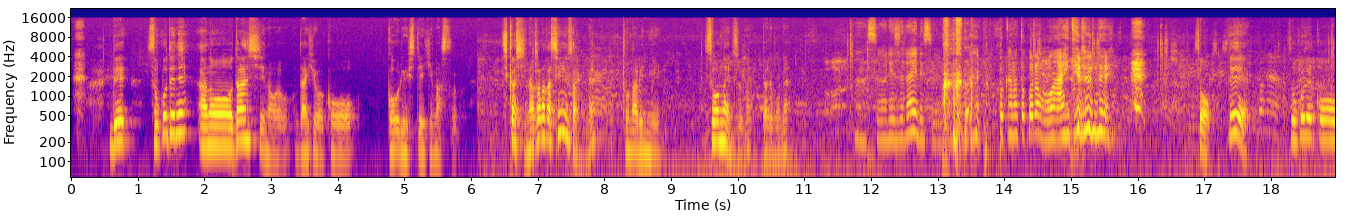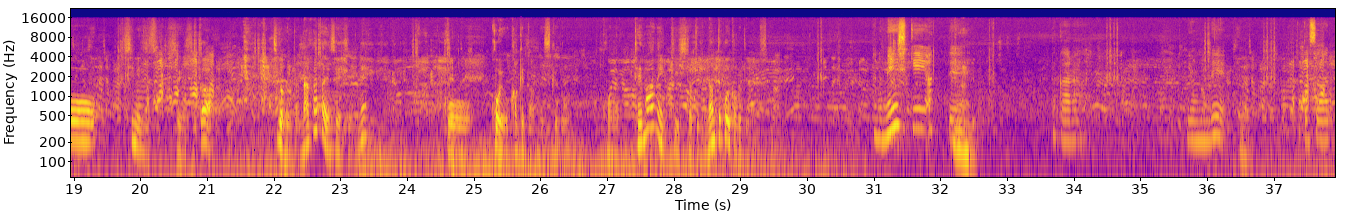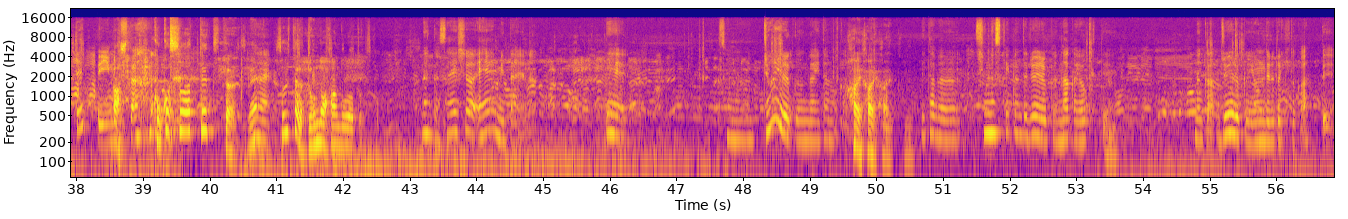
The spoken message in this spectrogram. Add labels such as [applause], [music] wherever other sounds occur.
[laughs] でそこでねあの男子の代表がこう合流していきます。しかしなかなか清水さんのね隣に座らないんですよね。誰もねまあ座りづらいですよね。[laughs] 他のところも空いてるんで。そう。でそこでこう清水選手が近くにいた中谷選手にねこう声をかけたんですけどこの手招きした時に何て声かけてるんですか？あの面識あって、うん、だから呼んで、うん、ここ座ってって言いました。ここ座ってって言ったんですね、はい、そしたらどんな反応だったんですか？なんか最初えー、みたいな。でそのジョエル君がいたのかはいはいはい、で多分しんのすけ君とジョエル君仲良くて、うん、なんかジョエル君呼んでる時とかあって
